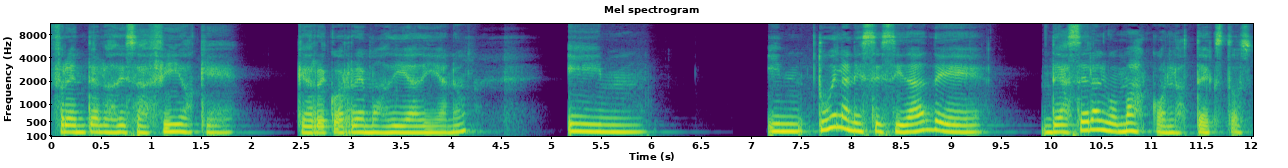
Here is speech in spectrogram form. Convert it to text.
frente a los desafíos que, que recorremos día a día, ¿no? Y, tuve la necesidad de, de hacer algo más con los textos.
